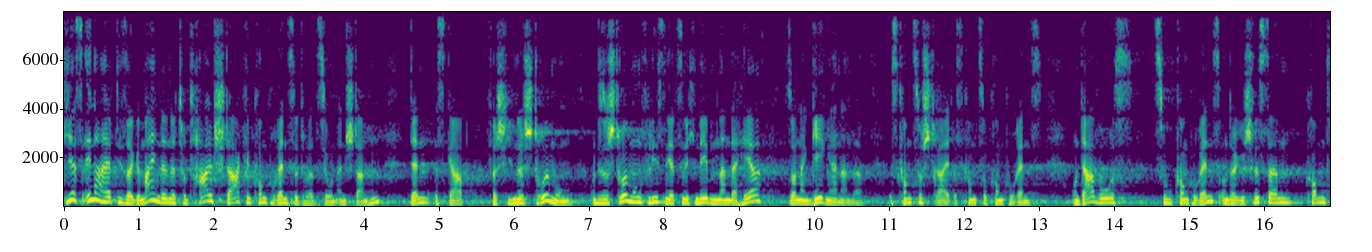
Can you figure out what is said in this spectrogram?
Hier ist innerhalb dieser Gemeinde eine total starke Konkurrenzsituation entstanden, denn es gab verschiedene Strömungen. Und diese Strömungen fließen jetzt nicht nebeneinander her, sondern gegeneinander. Es kommt zu Streit, es kommt zu Konkurrenz. Und da, wo es zu Konkurrenz unter Geschwistern kommt,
